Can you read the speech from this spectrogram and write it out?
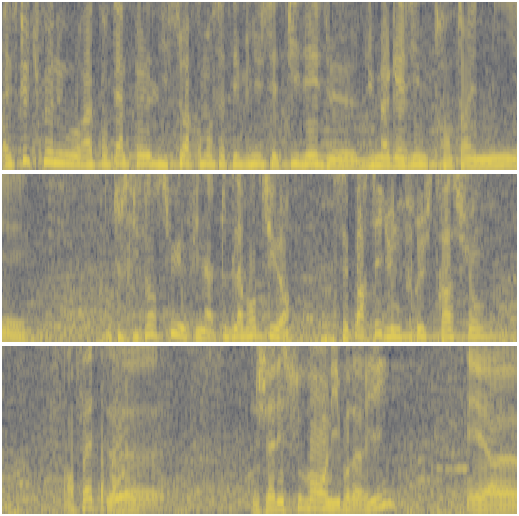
Est-ce que tu peux nous raconter un peu l'histoire, comment ça t'est venu cette idée de- du magazine 30 ans et demi et tout ce qui s'ensuit au final, toute l'aventure C'est parti d'une frustration. En fait, euh, j'allais souvent en librairie. Et euh,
